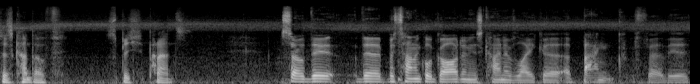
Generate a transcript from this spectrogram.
this kind of species plants. So the the botanical garden is kind of like a, a bank for the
